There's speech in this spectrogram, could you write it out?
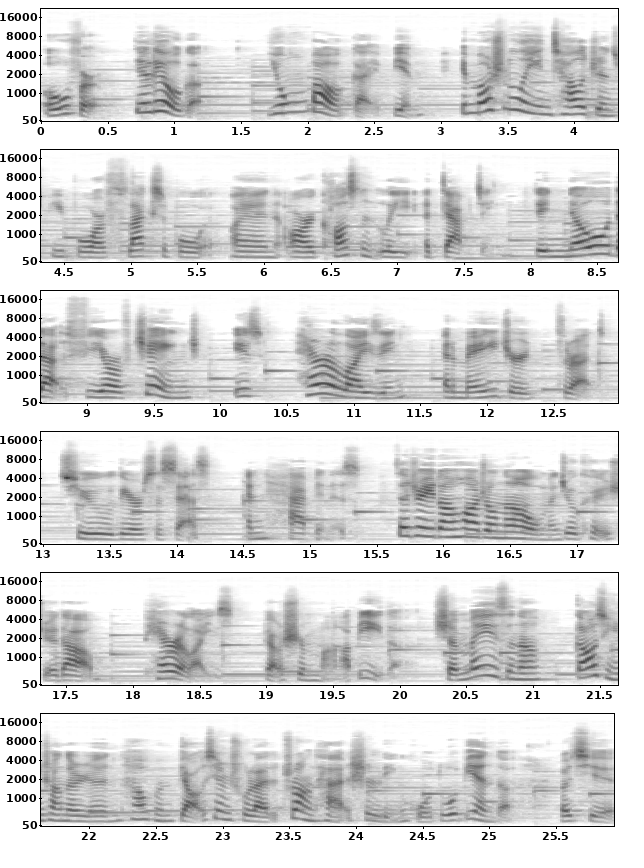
over。第六个，拥抱改变。Emotionally intelligent people are flexible and are constantly adapting. They know that fear of change is paralyzing and major threat to their success and happiness. 在这一段话中呢，我们就可以学到 paralyze 表示麻痹的，什么意思呢？高情商的人，他们表现出来的状态是灵活多变的，而且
